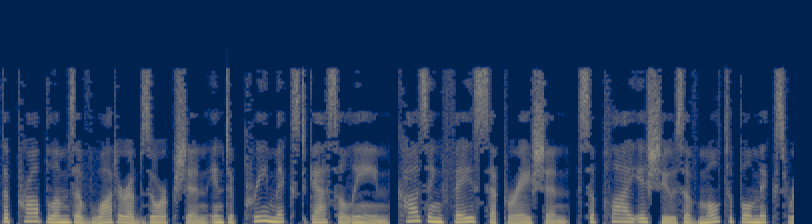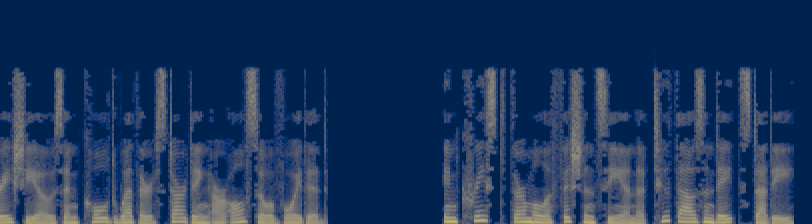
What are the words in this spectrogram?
The problems of water absorption into pre-mixed gasoline causing phase separation, supply issues of multiple mix ratios and cold weather starting are also avoided. Increased thermal efficiency in a 2008 study,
